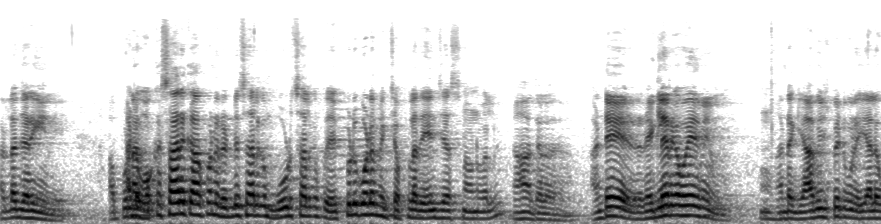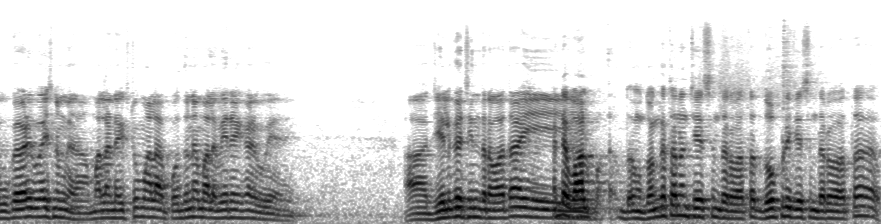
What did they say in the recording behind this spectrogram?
అట్లా జరిగింది. అప్పుడు ఒకసారి కాకుండా రెండు సార్లు మూడు సార్లు ఎప్పుడు కూడా మీకు చెప్పలేదు ఏం చేస్తున్నాం వాళ్ళు? తెలియదు అంటే రెగ్యులర్గా పోయేది మేము. అంటే గ్యాప్ ఇచ్చి పెట్టుకుంటే ఇవాళ ఒక కాడికి పోసినాం కదా మళ్ళీ నెక్స్ట్ మళ్ళీ పొద్దున్నే మళ్ళీ వేరే కాడికి పోయేది. ఆ జైలుకి వచ్చిన తర్వాత ఈ అంటే వాళ్ళు దొంగతనం చేసిన తర్వాత దోపిడీ చేసిన తర్వాత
